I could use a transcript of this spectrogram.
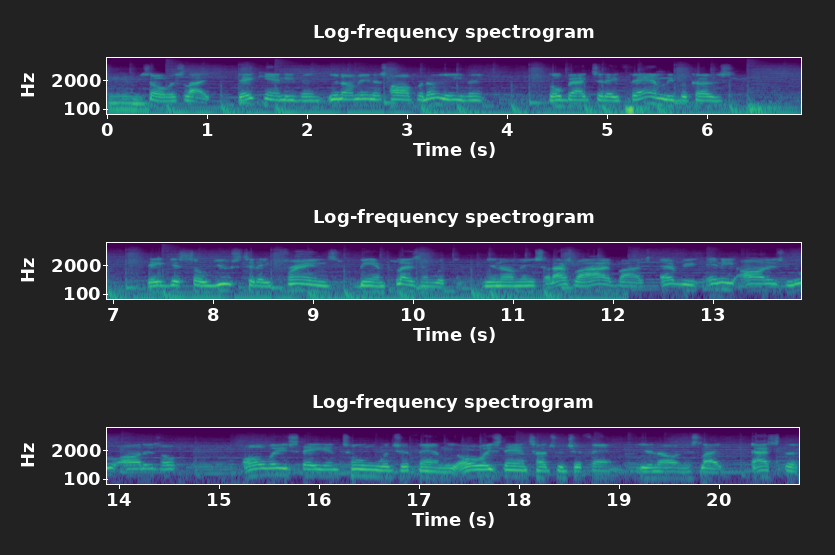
Mm. So it's like they can't even, you know what I mean? It's hard for them to even go back to their family because they get so used to their friends being pleasant with them. You know what I mean? So that's why I advise every any artist, new artist, always stay in tune with your family. Always stay in touch with your family. You know, and it's like that's the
